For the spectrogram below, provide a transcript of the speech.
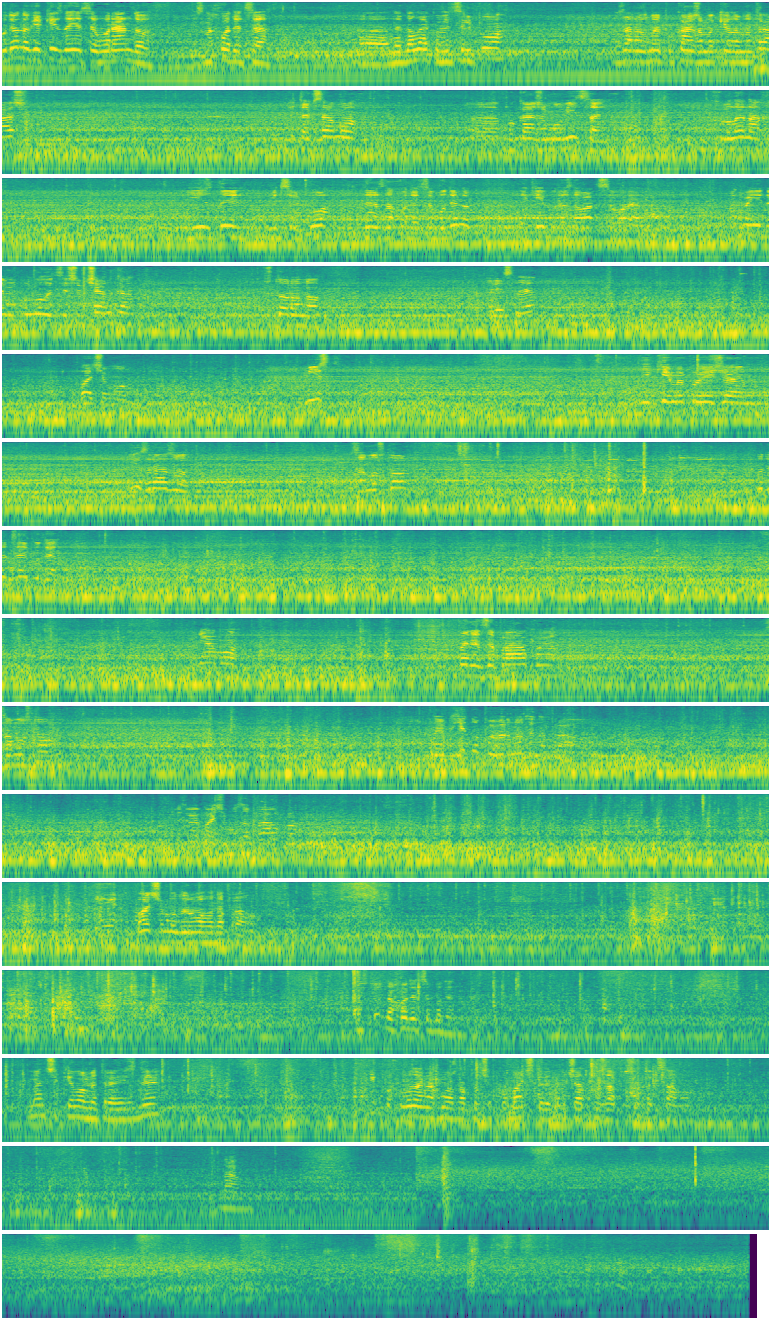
Будинок, який здається в оренду, знаходиться е, недалеко від сільпо. Зараз ми покажемо кілометраж. І так само е, покажемо відстань в хвилинах їзди від сільпо, де знаходиться будинок, який буде здаватися в оренду. От ми їдемо по вулиці Шевченка в сторону Рясне. Бачимо міст, який ми проїжджаємо. І зразу за мостом буде цей будинок. Прямо перед заправкою за мостом необхідно повернути направо. Ось ми бачимо заправку. І бачимо дорогу направо. Ось тут знаходиться будинок. Менше кілометра їзди. І по хвилинах можна побачити від початку запису так само. Браво.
